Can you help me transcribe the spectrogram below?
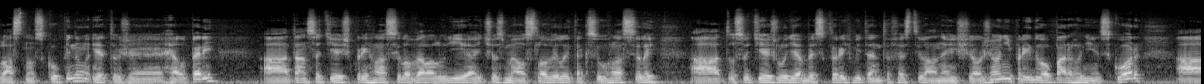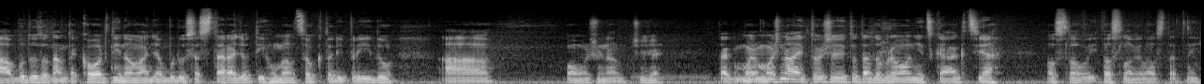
vlastnú skupinu, je to, že helpery, a tam sa tiež prihlásilo veľa ľudí, aj čo sme oslovili, tak súhlasili a to sú tiež ľudia, bez ktorých by tento festival neišiel. Že oni prídu o pár hodín skôr a budú to tam tak koordinovať a budú sa starať o tých umelcov, ktorí prídu a pomôžu nám. Čiže tak možno aj to, že je to tá dobrovoľnícká akcia, oslovi, oslovila ostatných.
